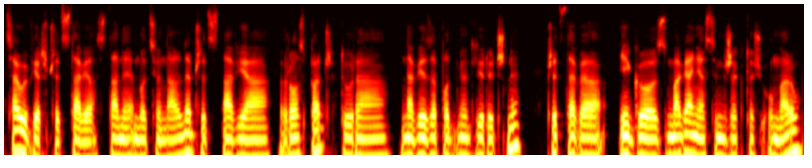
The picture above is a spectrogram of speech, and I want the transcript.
Cały wiersz przedstawia stany emocjonalne, przedstawia rozpacz, która nawiedza podmiot liryczny, przedstawia jego zmagania z tym, że ktoś umarł.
